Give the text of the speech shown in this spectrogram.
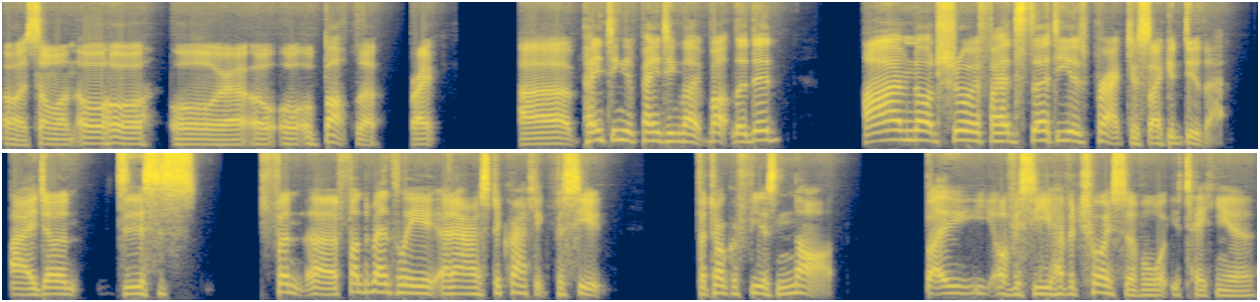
or someone, or or uh, or, or, or Butler, right? Uh, painting a painting like Butler did, I'm not sure if I had 30 years practice, I could do that. I don't. This is fun, uh, fundamentally an aristocratic pursuit. Photography is not. But obviously, you have a choice over what you're taking a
